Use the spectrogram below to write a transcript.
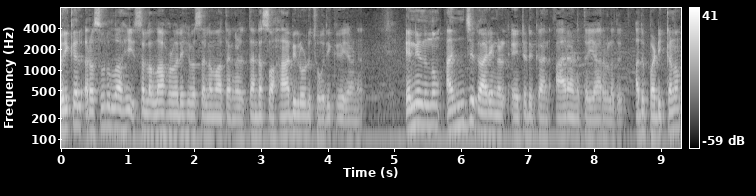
ഒരിക്കൽ റസൂലുല്ലാഹി സല്ലാഹു അലഹി വസ്ലമ തങ്ങൾ തന്റെ സ്വഹാബികളോട് ചോദിക്കുകയാണ് എന്നിൽ നിന്നും അഞ്ച് കാര്യങ്ങൾ ഏറ്റെടുക്കാൻ ആരാണ് തയ്യാറുള്ളത്? അത് പഠിക്കണം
